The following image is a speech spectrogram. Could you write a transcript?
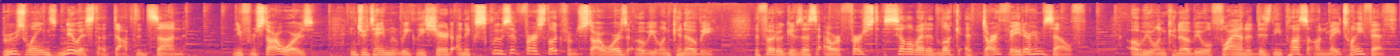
Bruce Wayne's newest adopted son. New from Star Wars, Entertainment Weekly shared an exclusive first look from Star Wars Obi Wan Kenobi. The photo gives us our first silhouetted look at Darth Vader himself. Obi Wan Kenobi will fly onto Disney Plus on May 25th.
